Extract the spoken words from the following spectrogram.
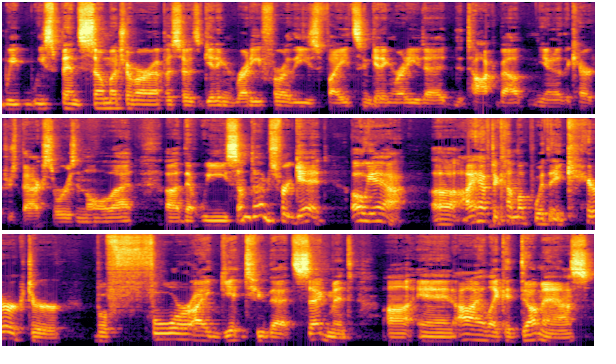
we, we spend so much of our episodes getting ready for these fights and getting ready to, to talk about, you know, the characters' backstories and all that, uh, that we sometimes forget, oh, yeah, uh, I have to come up with a character before I get to that segment. Uh, and I, like a dumbass,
